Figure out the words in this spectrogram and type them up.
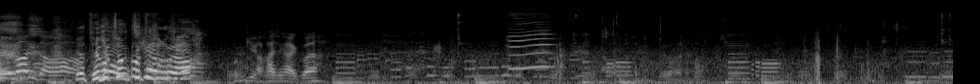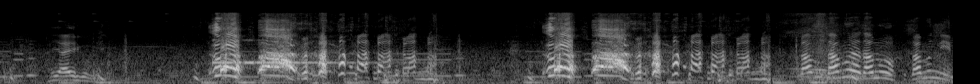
대박이다. 야 대박 점프 어떻게 저렇게 야 같이 갈 거야? 야 이거 나무, 나무야, 나무. 나무님.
